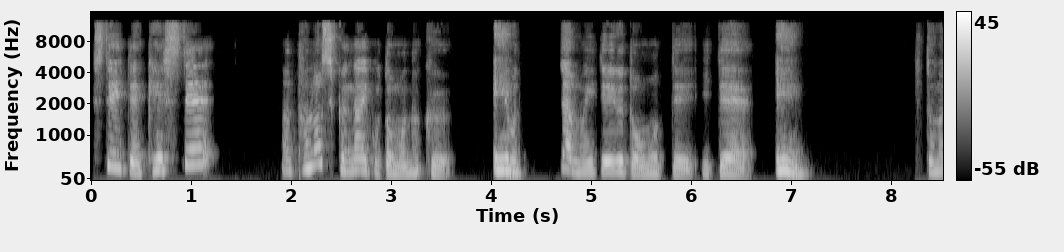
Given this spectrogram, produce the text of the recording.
していて、決して楽しくないこともなく、ええ、でも、じゃあ向いていると思っていて、ええ、人の、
